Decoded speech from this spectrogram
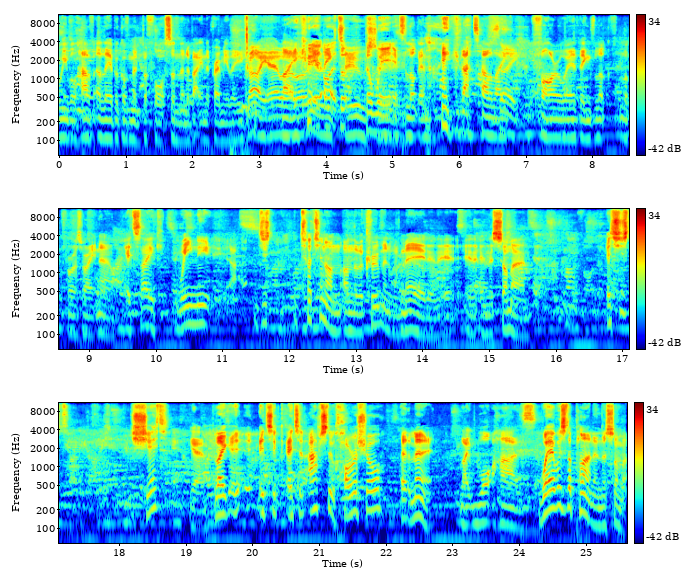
we will have a Labour government before Sunderland are back in the Premier League. Oh, yeah, well, like League the, Two, the so- way it's looking, like that's how like like- far away things look look for us right now. it's like we need just touching on, on the recruitment we've made in, in, in the summer. It's just shit. Yeah, Like it- it's a, it's an absolute horror show at the minute. Like what has Where was the plan in the summer?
